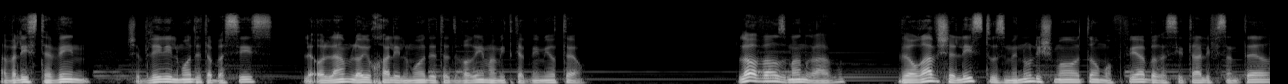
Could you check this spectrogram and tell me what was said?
אבל ליסט הבין שבלי ללמוד את הבסיס, לעולם לא יוכל ללמוד את הדברים המתקדמים יותר. לא עבר זמן רב, והוריו של ליסט הוזמנו לשמוע אותו מופיע ברסיטל לפסנתר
